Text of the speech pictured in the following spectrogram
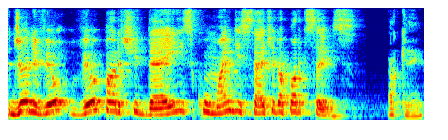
Johnny, vê, o- vê o parte 10 com o mindset da parte 6. Ok.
